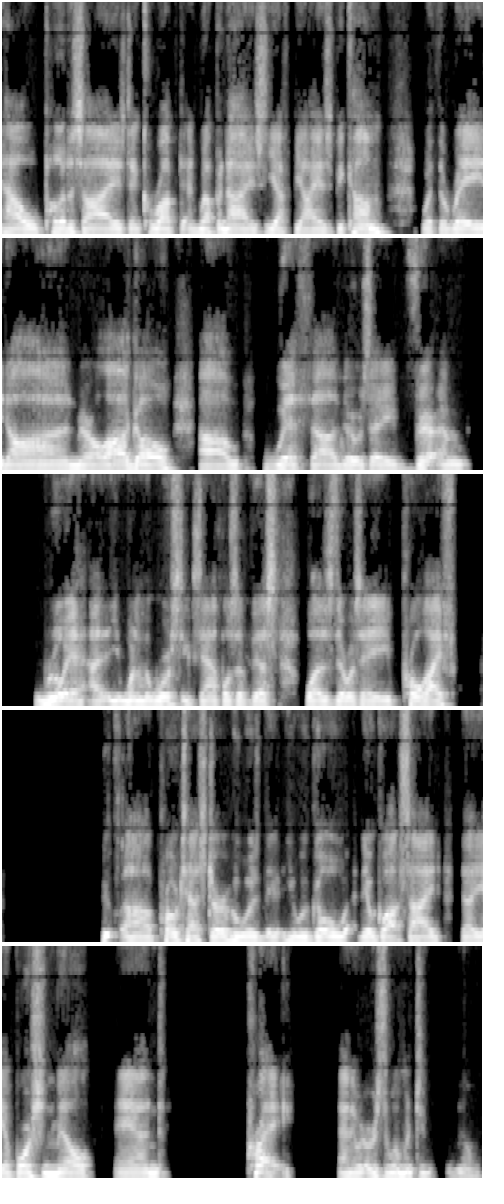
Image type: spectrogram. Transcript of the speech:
how politicized and corrupt and weaponized the FBI has become with the raid on Mar-a-Lago, uh, with, uh, there was a very, um, really uh, one of the worst examples of this was there was a pro-life uh, protester who was he would go they would go outside the abortion mill and pray and it would urge the woman to you know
